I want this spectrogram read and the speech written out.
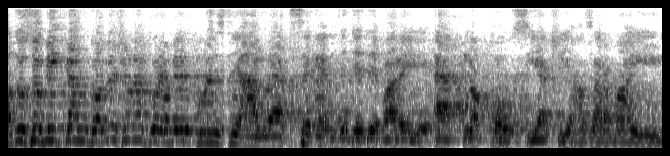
অথচ বিজ্ঞান গবেষণা করে বের করেছে, আলো এক সেকেন্ডে যেতে পারে এক লক্ষ ছিয়াশি হাজার মাইল।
